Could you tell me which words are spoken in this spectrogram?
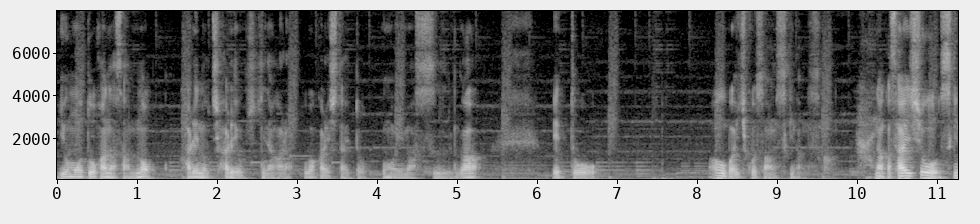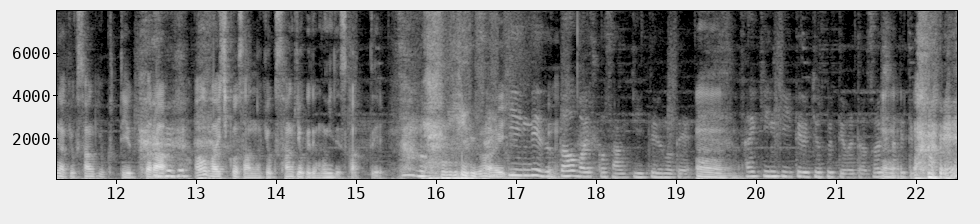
山本花さんの晴れのち晴れを聞きながらお別れしたいと思いますが、えっと、青葉一子さん好きなんですか？はい。なんか最初好きな曲3曲って言ったら 青葉一子さんの曲3曲でもいいですかって。言われ最近ねずっと青葉一子さん聴いてるので、うん。最近聴いてる曲って言われたらそれしか出てこなくて、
